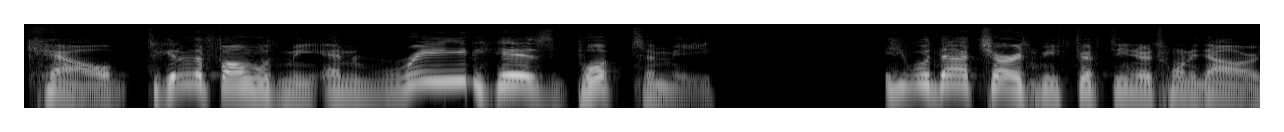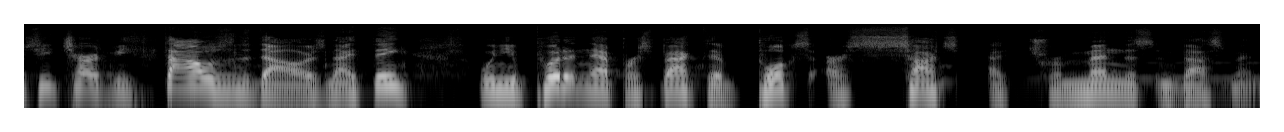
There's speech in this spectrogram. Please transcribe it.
Cal to get on the phone with me and read his book to me, he would not charge me 15 or 20 dollars he charged me thousands of dollars and i think when you put it in that perspective books are such a tremendous investment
